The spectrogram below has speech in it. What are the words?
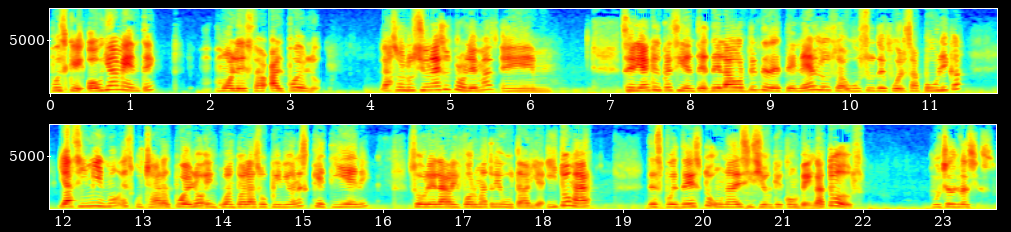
pues que obviamente molesta al pueblo. La solución a esos problemas eh, serían que el presidente dé la orden de detener los abusos de fuerza pública y asimismo escuchar al pueblo en cuanto a las opiniones que tiene sobre la reforma tributaria y tomar después de esto una decisión que convenga a todos. Muchas gracias.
